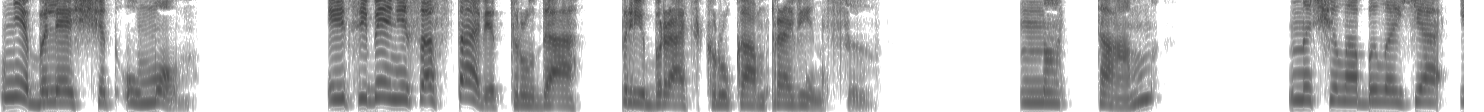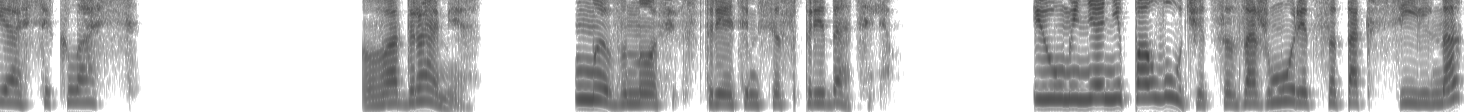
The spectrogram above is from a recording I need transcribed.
не блещет умом, и тебе не составит труда прибрать к рукам провинцию. Но там, — начала была я и осеклась, в Адраме мы вновь встретимся с предателем. И у меня не получится зажмуриться так сильно,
